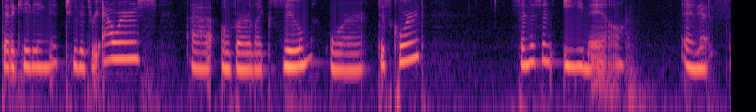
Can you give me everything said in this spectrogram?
dedicating two to three hours uh, over like Zoom or Discord, send us an email and yes.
